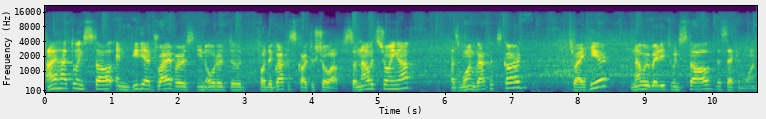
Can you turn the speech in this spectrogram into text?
I had to install NVIDIA drivers in order to, for the graphics card to show up. So now it's showing up as one graphics card. It's right here. Now we're ready to install the second one.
